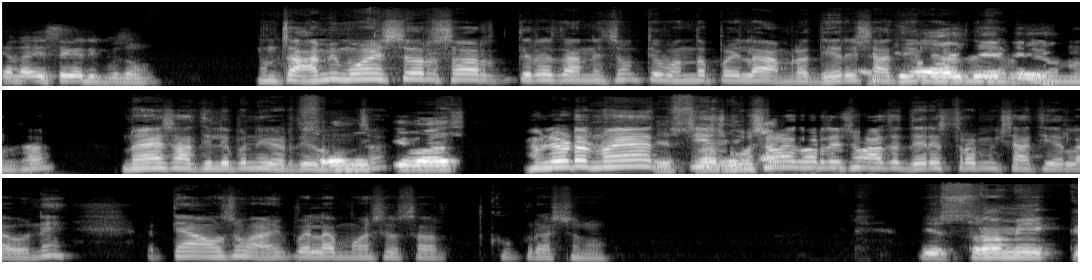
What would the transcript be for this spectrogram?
यसलाई यसै गरी बुझौँ। हुन्छ हामी महेश्वर सरतिर जानेछौँ। त्योभन्दा पहिला हाम्रा धेरै हेर्दै हुनुहुन्छ। नयाँ साथीले पनि हेर्दै हुनुहुन्छ। हामीले एउटा नयाँ चिज घोषणा गर्दैछौँ। आज धेरै श्रमिक साथीहरूलाई हुने। त्यहाँ आउँछौँ हामी पहिला महेश्वर सरको कुरा सुनौँ। यो श्रमिक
